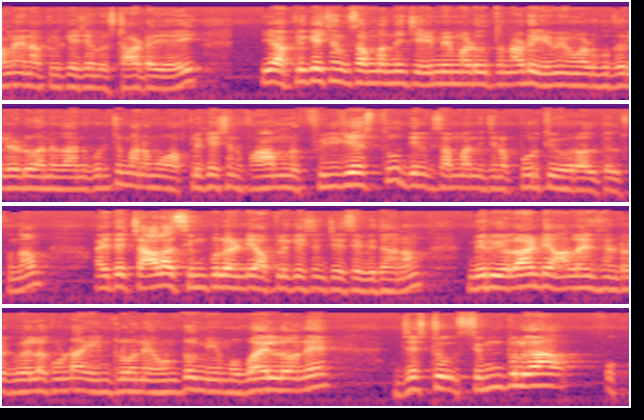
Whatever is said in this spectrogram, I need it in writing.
ఆన్లైన్ అప్లికేషన్లు స్టార్ట్ అయ్యాయి. ఈ అప్లికేషన్కి సంబంధించి ఏమేమి అడుగుతున్నాడు ఏమేమి అడుగుతలేడు అనే దాని గురించి మనము అప్లికేషన్ ఫామ్ను ఫిల్ చేస్తూ దీనికి సంబంధించిన పూర్తి వివరాలు తెలుసుకుందాం. అయితే చాలా సింపుల్ అండి అప్లికేషన్ చేసే విధానం. మీరు ఎలాంటి ఆన్లైన్ సెంటర్కి వెళ్ళకుండా ఇంట్లోనే ఉంటూ మీ మొబైల్లోనే జస్ట్ సింపుల్గా ఒక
